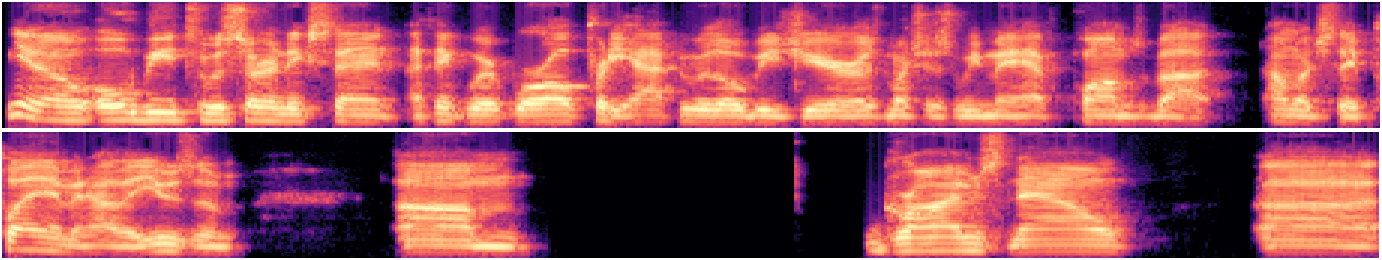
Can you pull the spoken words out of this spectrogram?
you know, Obi to a certain extent. I think we're, we're all pretty happy with Obi's year as much as we may have qualms about how much they play him and how they use him. Um, Grimes now, uh,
